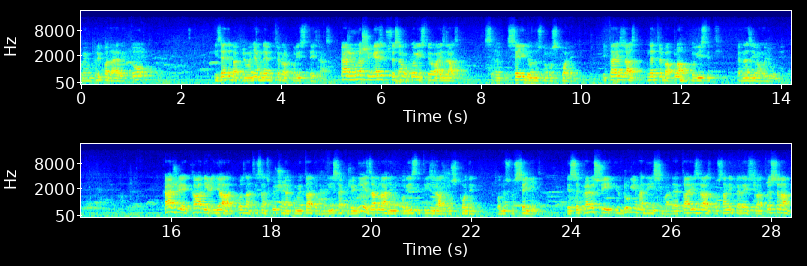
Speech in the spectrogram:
kojemu pripada je to iz edeba prema njemu ne bi trebalo koristiti izraz. Kažem, u našem jeziku se samo koristi ovaj izraz sejid, odnosno gospodin. I taj izraz ne treba plaho koristiti kad nazivamo ljude. Kaže Kadi Iyad, poznat islamski učenjak, komentator hadisa, kaže nije zabranjeno koristiti izraz gospodin, odnosno sejid, jer se prenosi i u drugim hadisima da je taj izraz poslanika Aleyhisselat Veselam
